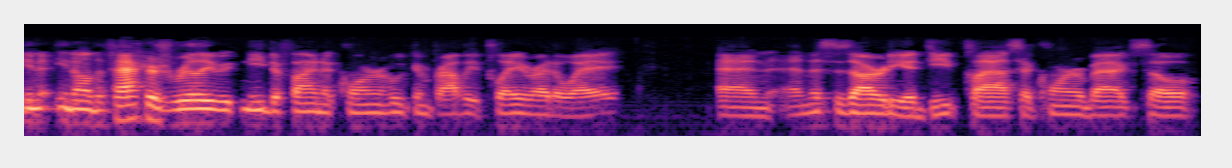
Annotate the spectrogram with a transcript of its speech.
you know, you know, the Packers really need to find a corner who can probably play right away and and this is already a deep class at cornerback. So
